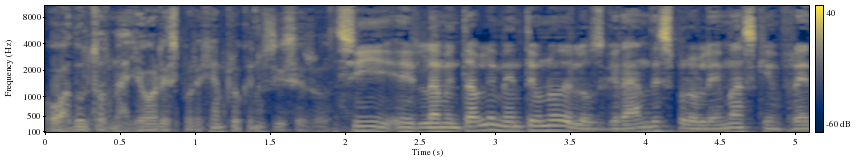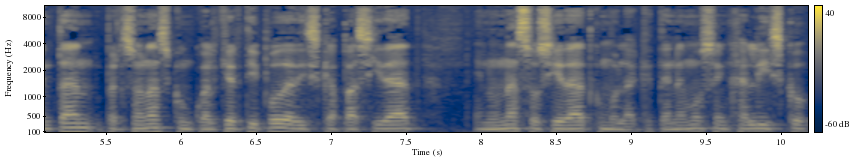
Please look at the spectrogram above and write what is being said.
o adultos mayores, por ejemplo. ¿Qué nos dice Rod? Sí, eh, lamentablemente uno de los grandes problemas que enfrentan personas con cualquier tipo de discapacidad en una sociedad como la que tenemos en Jalisco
